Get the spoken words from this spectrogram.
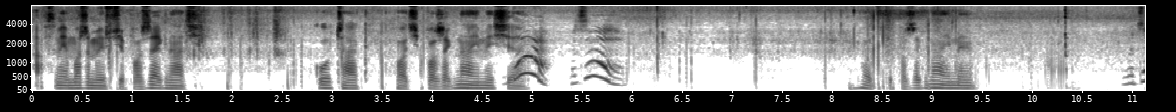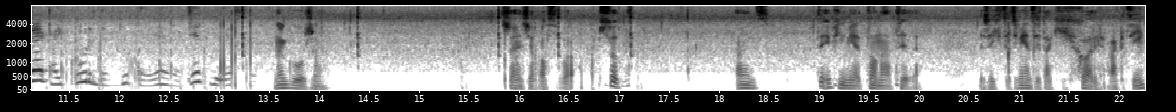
A w sumie możemy już się pożegnać. Kurczak, chodź, pożegnajmy się. E, Patrzę. Chodź, tu pożegnajmy. Poczekaj, kurde, w dupę, Jezu, gdzie ty jesteś? Na górze. Trzecia osoba przód. A więc w tym filmie to na tyle. Jeżeli chcecie więcej takich chorych akcji,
